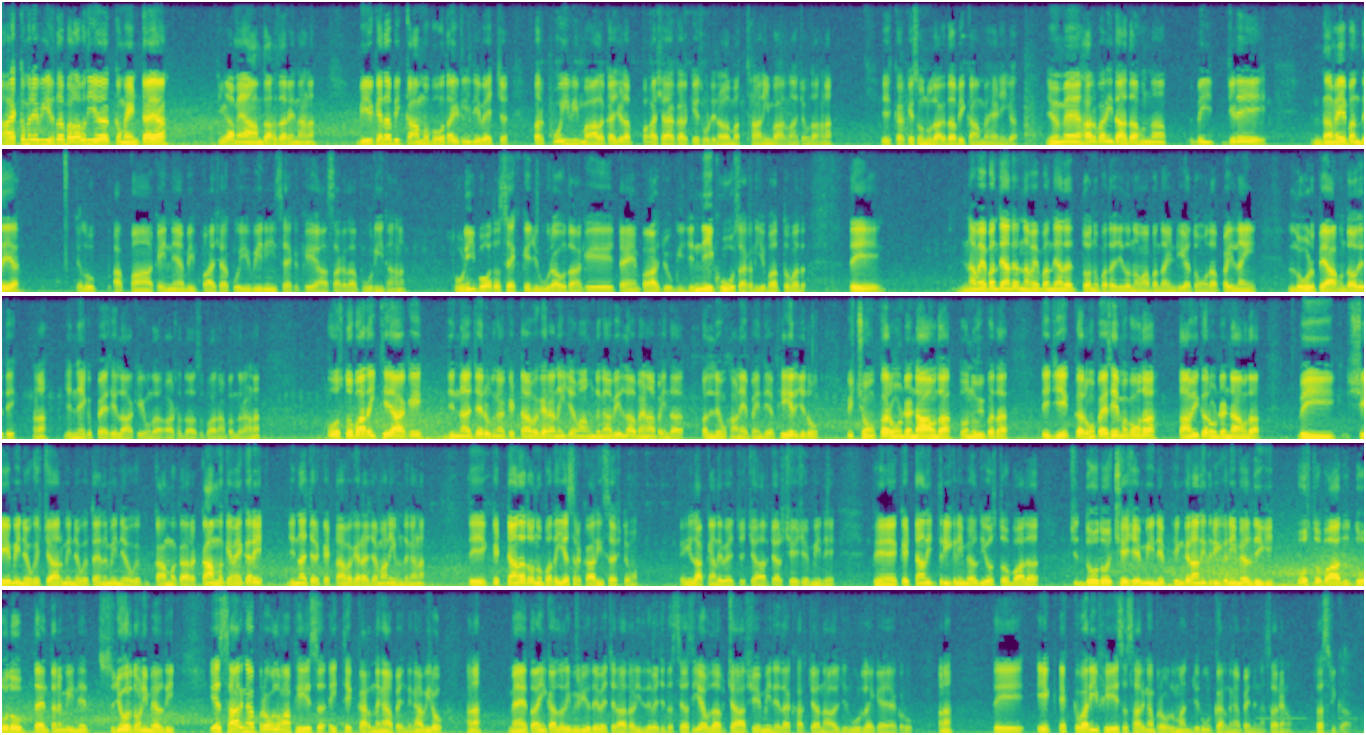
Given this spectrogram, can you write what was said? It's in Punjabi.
ਆ ਇੱਕ ਮੇਰੇ ਵੀਰ ਦਾ ਬੜਾ ਵਧੀਆ ਕਮੈਂਟ ਆਇਆ, ਜਿਹੜਾ ਮੈਂ ਆਮ ਦੱਸਦਾ ਰਹਿੰਦਾ ਹਨਾ। ਵੀਰ ਕਹਿੰਦਾ ਵੀ ਕੰਮ ਬਹੁਤ ਆ ਇਟਲੀ ਦੇ ਵਿੱਚ, ਪਰ ਕੋਈ ਵੀ ਮਾਲਕ ਆ ਜਿਹੜਾ ਭਾਸ਼ਾ ਕਰਕੇ ਤੁਹਾਡੇ ਨਾਲ ਮੱਥਾ ਨਹੀਂ ਮਾਰਨਾ ਚਾਹੁੰਦਾ ਹਨਾ। ਇਸ ਕਰਕੇ ਤੁਹਾਨੂੰ ਲੱਗਦਾ ਵੀ ਕੰਮ ਹੈ ਨਹੀਂਗਾ। ਜਿਵੇਂ ਮੈਂ ਹਰ ਵਾਰੀ ਦੱਸਦਾ ਹੁੰਨਾ ਵੀ ਜਿਹੜੇ ਨਵੇਂ ਬੰਦੇ ਆ, ਚਲੋ ਆਪਾਂ ਕਹਿੰਦੇ ਆ ਵੀ ਭਾਸ਼ਾ ਕੋਈ ਵੀ ਨਹੀਂ ਸਿੱਖ ਕੇ ਆ ਸਕਦਾ ਪੂਰੀ ਤਾਂ ਹਨਾ। ਥੋੜੀ ਬਹੁਤ ਸਿੱਖ ਕੇ ਜ਼ਰੂਰ ਆਓ ਤਾਂ ਕਿ ਟਾਈਮ ਪਾਸ ਜੋਗੀ ਜਿੰਨੀ ਕੁ ਹੋ ਸਕਦੀ ਹੈ ਵੱਧ ਤੋਂ ਵੱਧ। ਤੇ ਨਵੇਂ ਬੰਦਿਆਂ ਦਾ ਨਵੇਂ ਬੰਦਿਆਂ ਦਾ ਤੁਹਾਨੂੰ ਪਤਾ ਜਦੋਂ ਨਵਾਂ ਬੰਦਾ ਇੰਡੀਆ ਤੋਂ ਆਉਂਦਾ, ਪਹਿਲਾਂ ਹੀ ਲੋਡ ਪਿਆ ਹੁੰਦਾ ਉਹਦੇ ਤੇ, ਹਨਾ? ਜਿੰਨੇ ਕ ਪੈਸੇ ਲਾ ਕੇ ਆਉਂਦਾ 8 10 12 15 ਹਨਾ? ਉਸ ਤੋਂ ਬਾਅਦ ਇੱਥੇ ਆ ਕੇ ਜਿੰਨਾ ਚਿਰ ਉਹਦੀਆਂ ਕਿੱਟਾਂ ਵਗੈਰਾ ਨਹੀਂ ਜਮਾ ਹੁੰਦੀਆਂ, ਵਿਹਲਾ ਬਹਿਣਾ ਪੈਂਦਾ, ਪੱਲਿਓਂ ਖਾਣੇ ਪੈਂਦੇ ਆ। ਫੇਰ ਜਦੋਂ ਪਿੱਛੋਂ ਘਰੋਂ ਡੰਡਾ ਆਉਂਦਾ, ਤੁਹਾਨੂੰ ਵੀ ਪਤਾ, ਤੇ ਜੇ ਘਰੋਂ ਪੈਸੇ ਮੰਗਾਉਂਦਾ, ਤਾਂ ਵੀ ਘਰੋਂ ਡੰਡਾ ਆਉਂਦਾ। ਵੀ 6 ਮਹੀਨੇ ਹੋ ਗਏ 4 ਮਹੀਨੇ ਹੋ ਗਏ 3 ਮਹੀਨੇ ਹੋ ਗਏ, ਕੰਮ ਕਰ। ਕੰਮ ਕਿਵੇਂ ਕਰੇ? ਜਿੰਨਾ ਚਿਰ ਕਿੱਟਾਂ ਵਗੈਰਾ ਜਮਾ ਨਹੀਂ ਹੁੰਦੀਆਂ, ਹਨਾ? ਤੇ ਕਿੱਟਾਂ ਦਾ ਤੁਹਾਨੂੰ ਪਤਾ ਹੀ ਹੈ ਸਰਕਾਰੀ ਸਿਸਟਮ ਕਈ ਇਲਾਕਿਆਂ ਦੇ ਵਿੱਚ 4 4 6 6 ਮਹੀਨੇ ਫਿਰ ਕਿੱਟਾਂ ਦੀ ਤਰੀਕ ਨਹੀਂ ਮਿਲਦੀ, ਉਸ ਤੋਂ ਬਾਅਦ 2 2 6 6 ਮਹੀਨੇ ਫਿੰਗਰਾਂ ਦੀ ਤਰੀਕ ਨਹੀਂ ਮਿਲਦੀਗੀ, ਉਸ ਤੋਂ ਬਾਅਦ 2 2 3 3 ਮਹੀਨੇ ਸਜੋਰ ਤੋਂ ਨਹੀਂ ਮਿਲਦੀ। ਇਹ ਸਾਰੀਆਂ ਪ੍ਰੋਬਲਮਾਂ ਫੇਸ ਇੱਥੇ ਕਰਨੀਆਂ ਪੈਂਦੀਆਂ ਵੀਰੋ, ਹਨਾ? ਮੈਂ ਤਾਂ ਹੀ ਕੱਲ ਵਾਲੀ ਵੀਡੀਓ ਦੇ ਵਿੱਚ, ਰਾਤ ਵਾਲੀ ਦੇ ਵਿੱਚ ਦੱਸਿਆ ਸੀ, ਆਪਦਾ 4 6 ਮਹੀਨੇ ਦਾ ਖਰਚਾ ਨਾਲ ਜ਼ਰੂਰ ਲੈ ਕੇ ਆਇਆ ਕਰੋ, ਹਨਾ? ਤੇ ਇੱਕ ਇੱਕ ਵਾਰੀ ਫੇਸ ਸਾਰੀਆਂ ਪ੍ਰੋਬਲਮਾਂ ਜ਼ਰੂਰ ਕਰਨੀਆਂ ਪੈਂਦੀਆਂ ਸਾਰਿਆਂ ਨੂੰ। ਸਤਿ ਸ੍ਰੀ ਅਕਾਲ।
